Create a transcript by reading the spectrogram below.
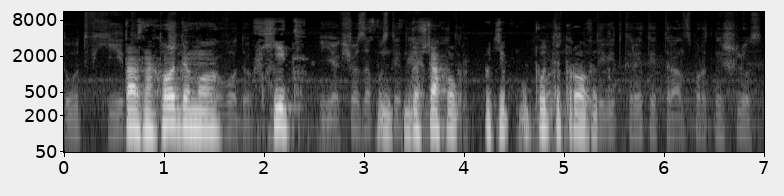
Тут вхід Та знаходимо вхід Якщо до шляху генератор, путі, можна відкрити транспортний шлюз.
